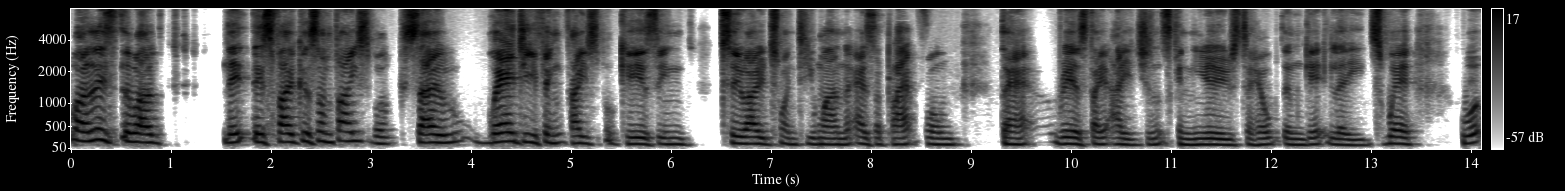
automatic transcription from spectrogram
Well, this well, this focus on Facebook. So, where do you think Facebook is in 2021 as a platform that real estate agents can use to help them get leads? Where what,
